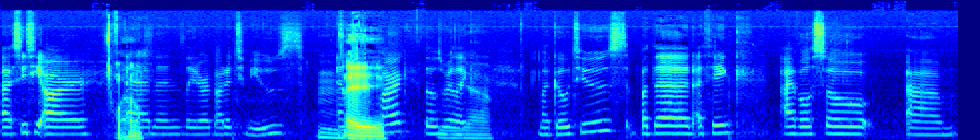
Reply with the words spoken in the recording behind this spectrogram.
uh, CCR, Wow. and then later I got into Muse Mm. and Hey. Linkin Park. Those were like yeah. my go-tos. But then I think I've also um,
